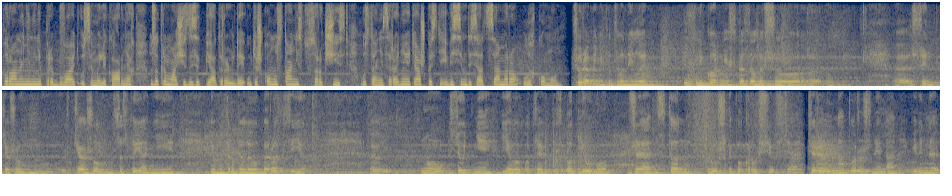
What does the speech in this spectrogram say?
поранені нині перебувають у семи лікарнях. Зокрема, 65 людей у тяжкому стані, 146 у стані середньої тяжкості і 87 у легкому. Вчора мені подзвонили з лікарні, сказали, що е, е, син в тяжовому, тяжовому стані, йому зробили операцію. Е, Ну, сьогодні я оце від його вже стан трошки покращився. Черевна порожнина, і він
